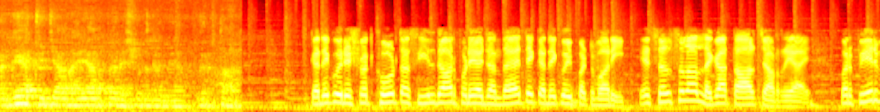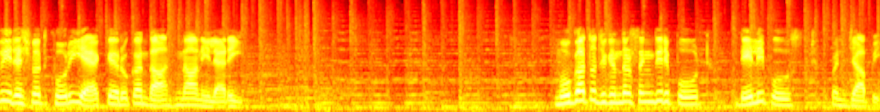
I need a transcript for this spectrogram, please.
ਰੱਗੇ ਹੱਥੀ 4000 ਰੁਪਏ ਰਿਸ਼ਵਤ ਲੈਂਦੇ ਆ, ਗ੍ਰਿਫਤਾਰ। ਕਦੇ ਕੋਈ ਰਿਸ਼ਵਤਖੋਰ ਤਹਿਸੀਲਦਾਰ ਫੜਿਆ ਜਾਂਦਾ ਹੈ ਤੇ ਕਦੇ ਕੋਈ ਪਟਵਾਰੀ। ਇਹ ਸਿਲਸਿਲਾ ਲਗਾਤਾਰ ਚੱਲ ਰਿਹਾ ਹੈ, ਪਰ ਫਿਰ ਵੀ ਰਿਸ਼ਵਤਖੋਰੀ ਹੈ ਕਿ ਰੁਕਣ ਦਾ ਨਾਂ ਨਹੀਂ ਲੈ ਰਹੀ। ਮੋਗਾ ਤੋਂ ਜੋਗਿੰਦਰ ਸਿੰਘ ਦੀ ਰਿਪੋਰਟ ਡੇਲੀ ਪੋਸਟ ਪੰਜਾਬੀ।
